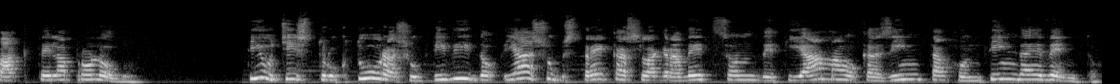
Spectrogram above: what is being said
facte la prologo. Tiu ci structura subdivido ja substrecas la gravetson de tiama ocasinta hontinda evento,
